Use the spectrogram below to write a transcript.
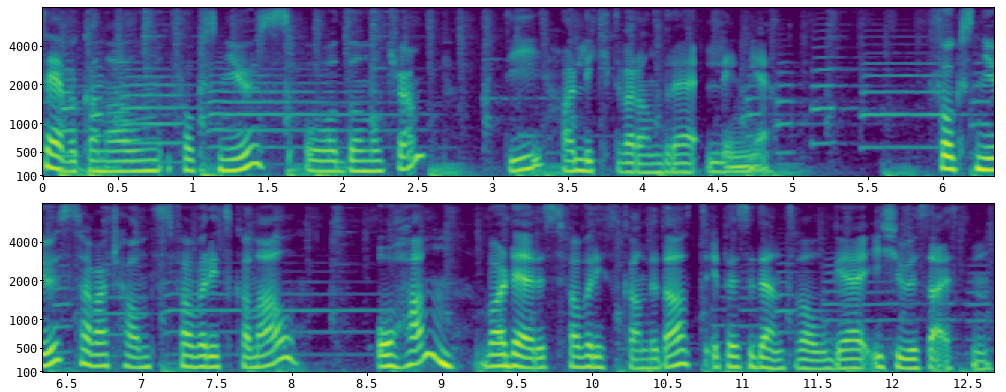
TV-kanalen Fox News og Donald Trump de har likt hverandre lenge. Fox News har vært hans favorittkanal, og han var deres favorittkandidat i presidentvalget i 2016.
